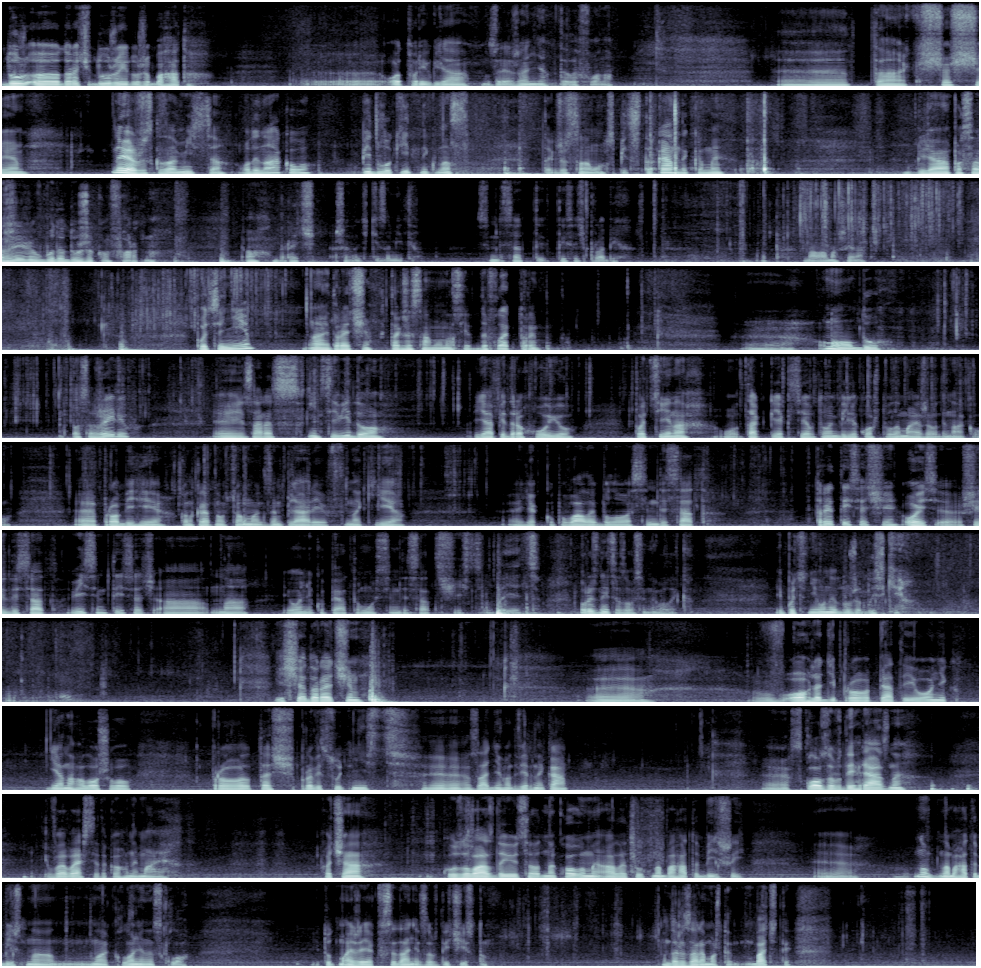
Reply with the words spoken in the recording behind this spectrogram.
Дуже, е, до речі, дуже і дуже багато е, отворів для заряджання телефона. Е, так, що ще? Ну, я вже сказав, місця одинаково. Підлокітник у нас так же само з підстаканниками. Для пасажирів буде дуже комфортно. О, до речі, ще замітив. 70 тисяч пробіг. Оп, нова машина. По ціні. А, і до речі, так же само у нас є дефлектори. Е, Ну, обдув пасажирів. Е, І зараз в кінці відео я підрахую по цінах, так як ці автомобілі коштували майже одинаково. Е, Пробіги конкретно в цьому екземплярі в Kia, е, як купували, було 73 тисячі, ой, е, 68 тисяч, а на Іоніку 5 76, здається. Ну, різниця зовсім невелика. І по ціні вони дуже близькі. І ще, до речі, е, в огляді про п'ятий Іонік я наголошував про те, про відсутність е, заднього двірника. Е, Скло завжди грязне, і в ВВшці такого немає. Хоча кузова здаються однаковими, але тут набагато більший, е, ну, набагато більш на, наклонене скло. І тут майже як в седані завжди чисто. Навіть зараз можете бачити.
